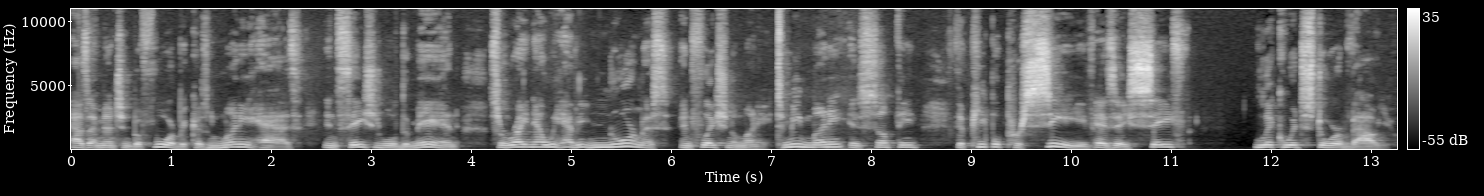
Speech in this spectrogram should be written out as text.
as I mentioned before, because money has insatiable demand. So, right now, we have enormous inflation of money. To me, money is something that people perceive as a safe, liquid store of value.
